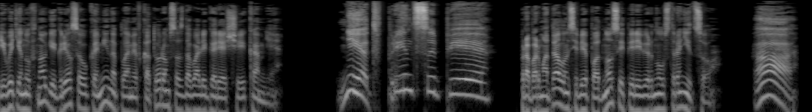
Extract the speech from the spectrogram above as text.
и, вытянув ноги, грелся у камина, пламя в котором создавали горящие камни. «Нет, в принципе...» Пробормотал он себе под нос и перевернул страницу. «А,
